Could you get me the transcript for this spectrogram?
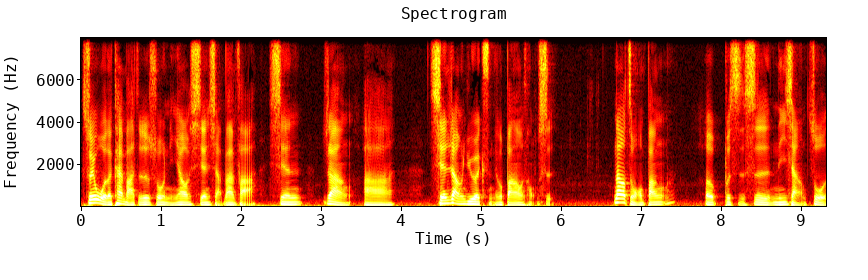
所以我的看法就是说，你要先想办法，先让啊先让 UX 能够帮到同事。那要怎么帮，而不只是你想做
